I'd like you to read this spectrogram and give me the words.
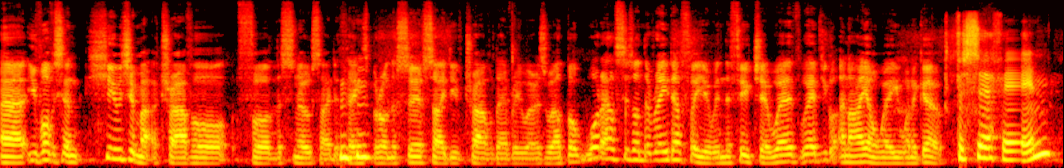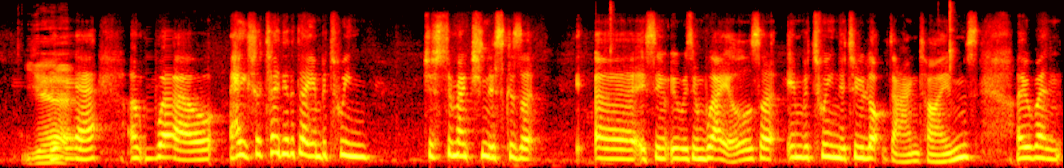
uh, you've obviously done a huge amount of travel for the snow side of things, Mm-hmm. but on the surf side you've travelled everywhere as well. But what else is on the radar for you in the future? Where where have you got an eye on where you want to go? For surfing, Yeah. Yeah. Um, well, hey, so I tell you the other day in between, just to mention this because uh, it's in, it was in Wales. Uh, in between the two lockdown times, I went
